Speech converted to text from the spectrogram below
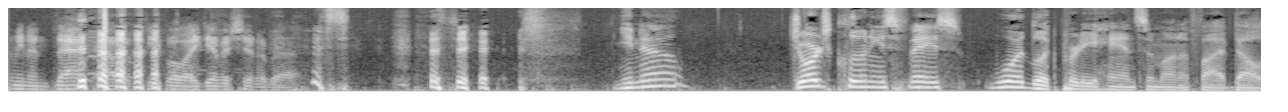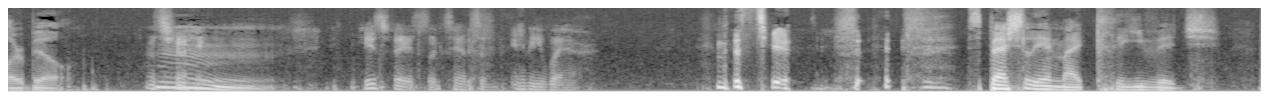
I mean, I'm that out of people I give a shit about. you know, George Clooney's face would look pretty handsome on a five dollar bill. That's right. Hmm. His face looks handsome anywhere. That's true. Especially in my cleavage.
